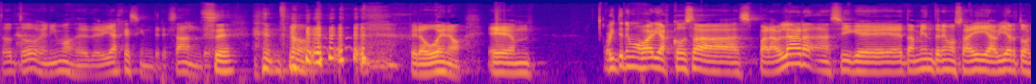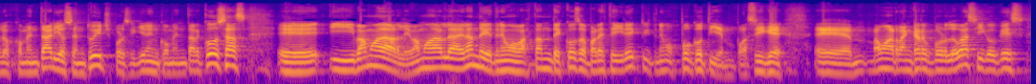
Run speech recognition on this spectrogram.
todos venimos de, viajes interesantes. Sí. pero bueno. Em, Hoy tenemos varias cosas para hablar, así que también tenemos ahí abiertos los comentarios en Twitch por si quieren comentar cosas. Eh, y vamos a darle, vamos a darle adelante que tenemos bastantes cosas para este directo y tenemos poco tiempo. Así que eh, vamos a arrancar por lo básico que es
